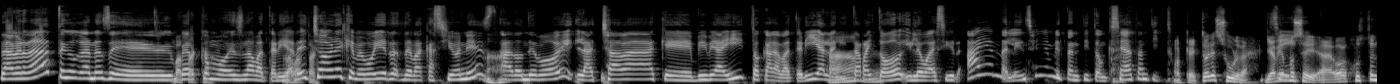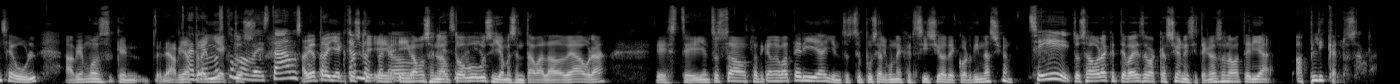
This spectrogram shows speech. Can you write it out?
La verdad, tengo ganas de ver cómo es la batería. La de hecho, ahora que me voy de vacaciones, a donde voy, la chava que vive ahí toca la batería, la Ah, guitarra y mira. todo, y le voy a decir, ay, ándale, enséñame tantito, aunque sea tantito. Ok, tú eres zurda. Ya Sí. habíamos, eh, ah, justo en Seúl, habíamos que había Habíamos trayectos. como, estábamos había trayectos que eh, íbamos en el autobús y yo me sentaba al lado de Aura. Este, y entonces estábamos platicando de batería y entonces te puse algún ejercicio de coordinación. Sí. Entonces, ahora que te vayas de vacaciones y tengas una batería, aplícalos ahora.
